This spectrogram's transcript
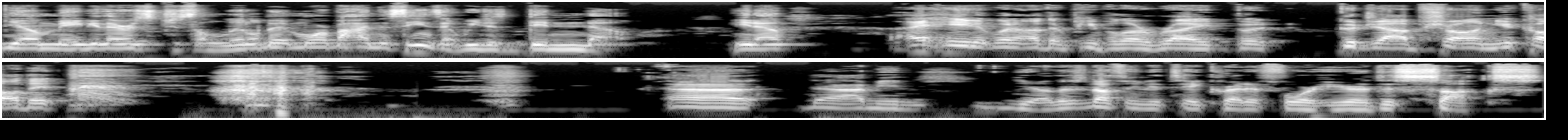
you know, maybe there's just a little bit more behind the scenes that we just didn't know. You know? I hate it when other people are right, but good job, Sean. You called it. Uh, I mean, you know, there's nothing to take credit for here. This sucks.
